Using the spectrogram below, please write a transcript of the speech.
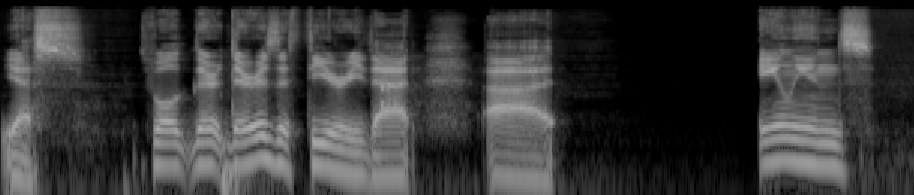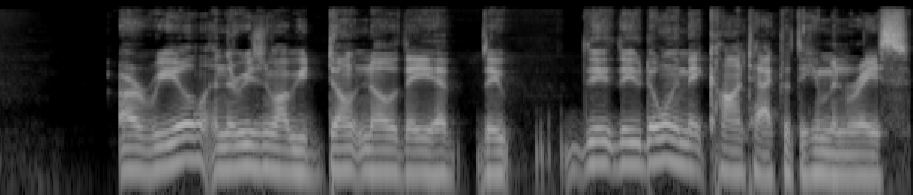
Yes. Well, there there is a theory that uh, aliens are real, and the reason why we don't know they have they they they would only make contact with the human race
